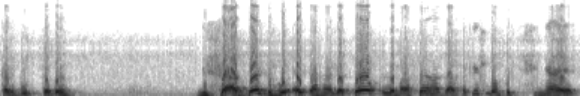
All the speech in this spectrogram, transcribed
как будто бы, Мишаабедгу это нагато лемасе адат. Таких, чтобы он подчиняет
